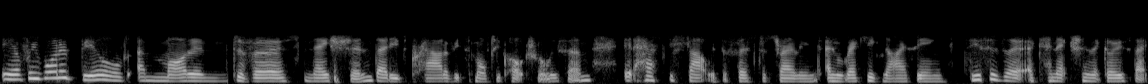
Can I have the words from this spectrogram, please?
If we want to build a modern, diverse nation that is proud of its multiculturalism, it has to start with the first Australians and recognising this is a, a connection that goes back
